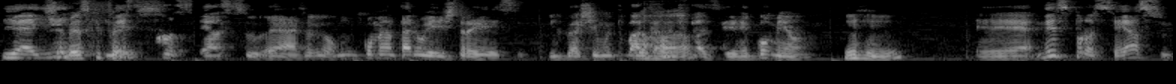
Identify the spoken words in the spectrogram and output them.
e aí, Você mesmo que fez. nesse processo, é, um comentário extra esse, que eu achei muito bacana uhum. de fazer, recomendo. Uhum. É, nesse processo,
